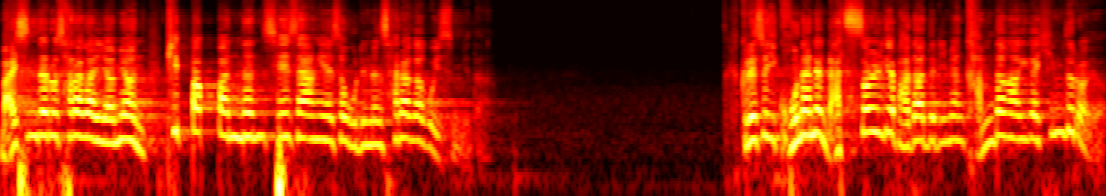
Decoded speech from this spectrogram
말씀대로 살아가려면 핍박받는 세상에서 우리는 살아가고 있습니다. 그래서 이 고난을 낯설게 받아들이면 감당하기가 힘들어요.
